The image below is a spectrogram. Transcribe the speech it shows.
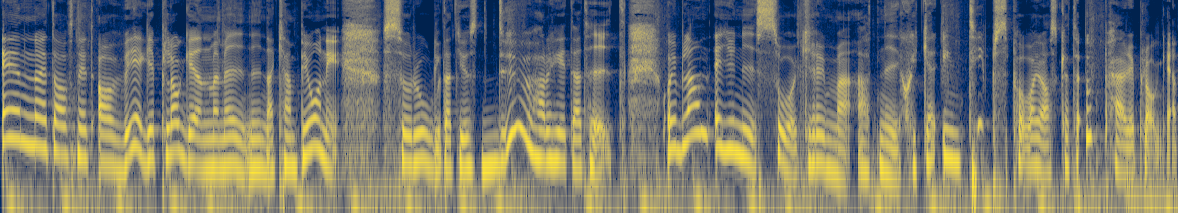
ännu ett avsnitt av VG-ploggen med mig Nina Campioni. Så roligt att just du har hittat hit. Och ibland är ju ni så grymma att ni skickar in tips på vad jag ska ta upp här i ploggen.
